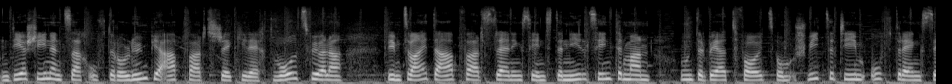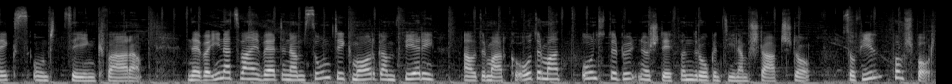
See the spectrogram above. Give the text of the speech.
Und die scheinen sich auf der Olympia-Abfahrtsstrecke recht wohl zu fühlen. Beim zweiten Abfahrtstraining sind der Nils Hintermann und der Bert Feutz vom Schweizer Team auf Rängen 6 und 10 gefahren. Neben ihnen zwei werden am Sonntagmorgen am 4 Uhr auch der Marco Odermatt und der Bündner Stefan Rogentin am Start stehen. So viel vom Sport.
